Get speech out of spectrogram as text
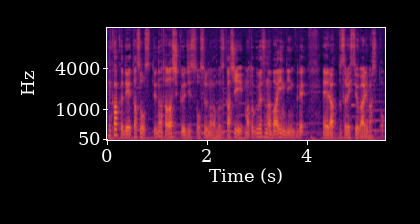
で各データソースっていうのは正しく実装するのが難しい、まあ、特別なバインディングで、えー、ラップする必要がありましたと。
